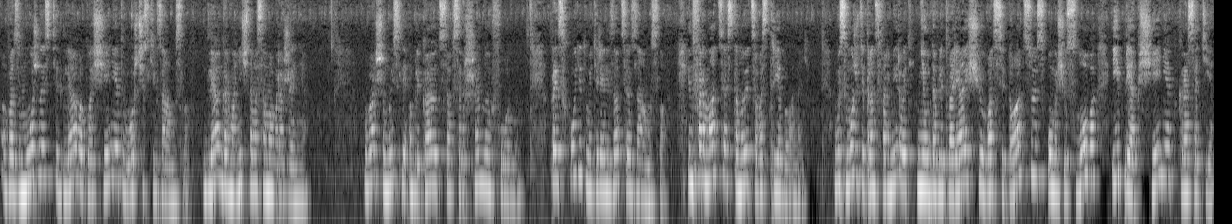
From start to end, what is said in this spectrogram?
возможности для воплощения творческих замыслов, для гармоничного самовыражения. Ваши мысли облекаются в совершенную форму. Происходит материализация замыслов. Информация становится востребованной. Вы сможете трансформировать неудовлетворяющую вас ситуацию с помощью слова и приобщения к красоте.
